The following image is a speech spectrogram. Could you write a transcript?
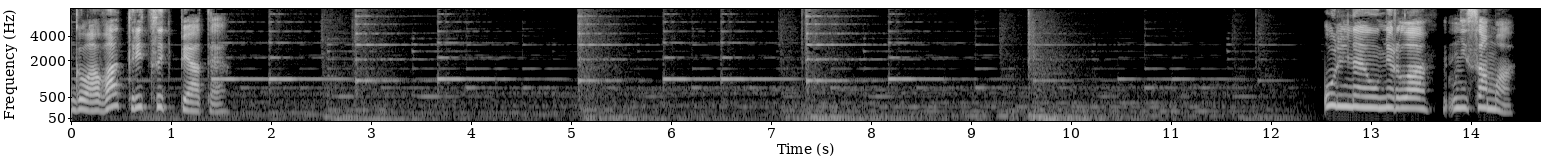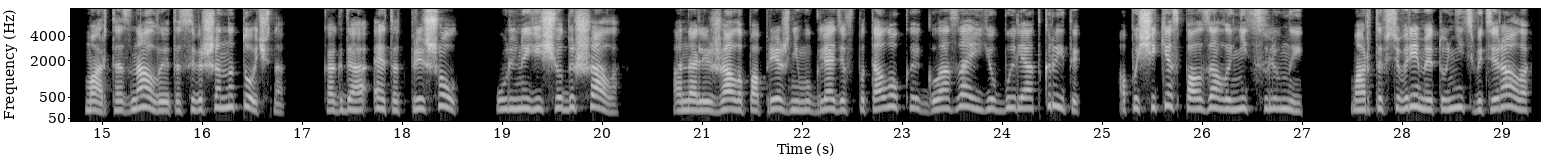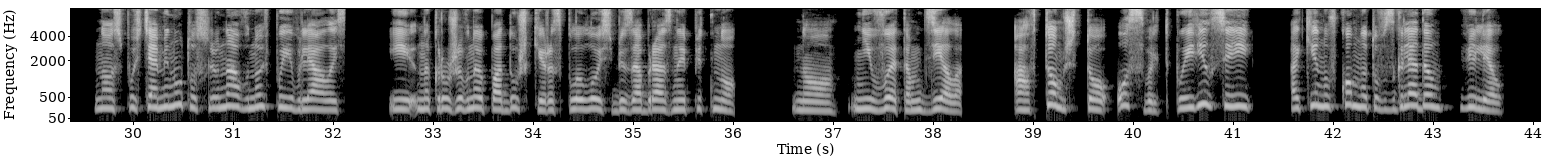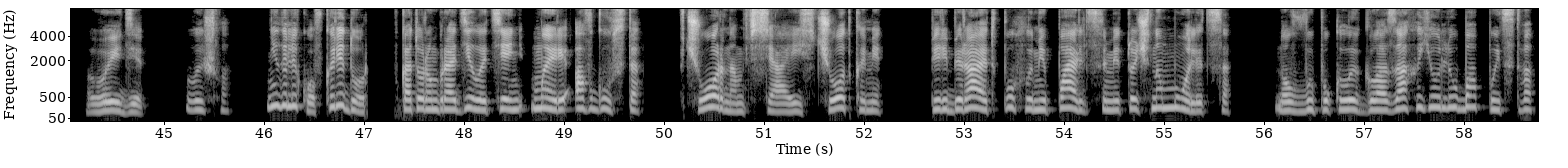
Глава 35. Ульная умерла не сама. Марта знала это совершенно точно. Когда этот пришел, Ульна еще дышала. Она лежала по-прежнему, глядя в потолок, и глаза ее были открыты, а по щеке сползала нить слюны. Марта все время эту нить вытирала, но спустя минуту слюна вновь появлялась, и на кружевной подушке расплылось безобразное пятно. Но не в этом дело, а в том, что Освальд появился и, окинув комнату взглядом, велел. «Выйди». Вышла. Недалеко, в коридор, в котором бродила тень Мэри Августа. В черном вся и с четками. Перебирает пухлыми пальцами, точно молится. Но в выпуклых глазах ее любопытство.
